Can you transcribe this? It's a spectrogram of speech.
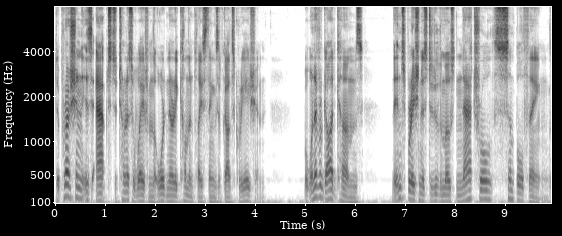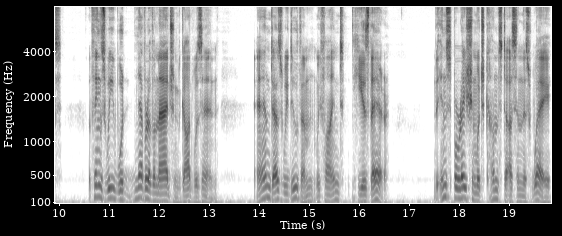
Depression is apt to turn us away from the ordinary commonplace things of God's creation. But whenever God comes, the inspiration is to do the most natural, simple things, the things we would never have imagined God was in. And as we do them, we find He is there. The inspiration which comes to us in this way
